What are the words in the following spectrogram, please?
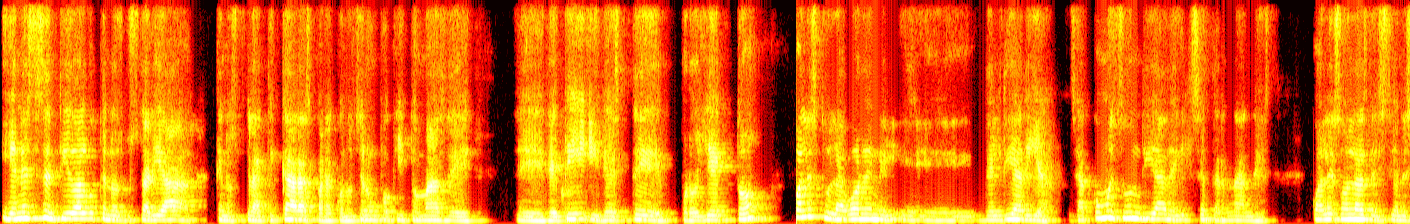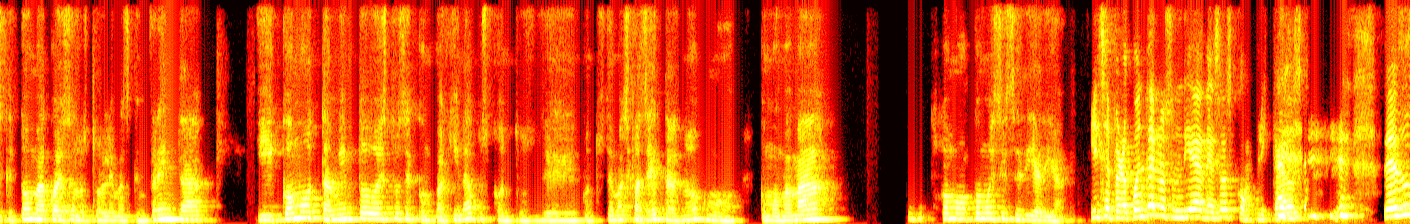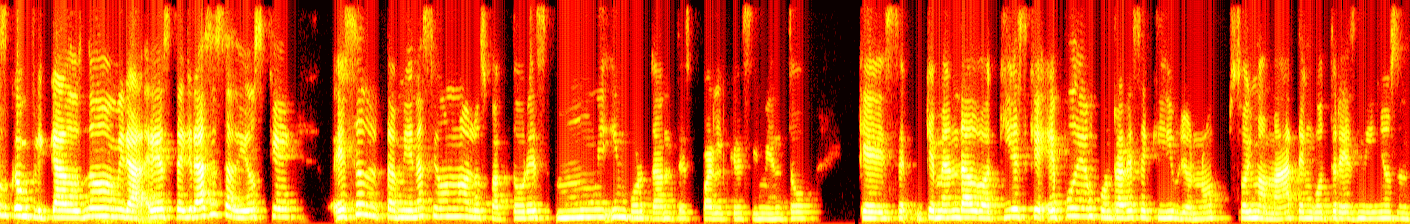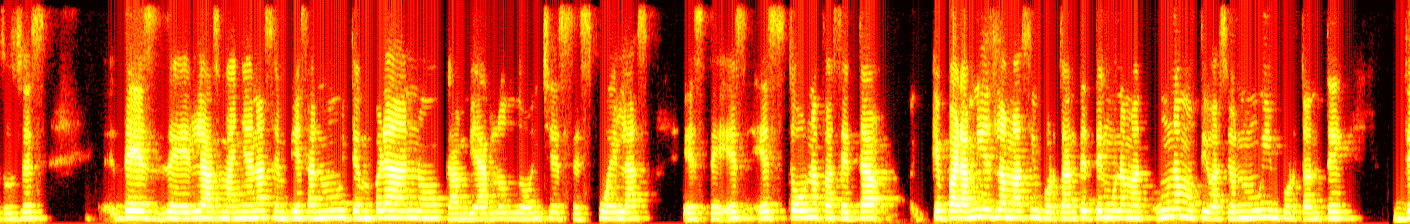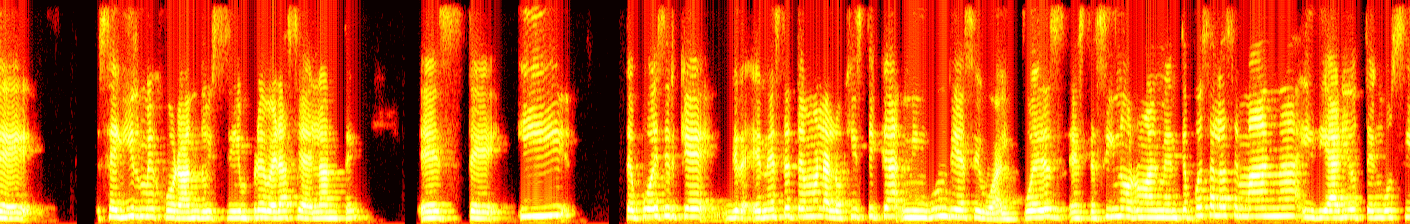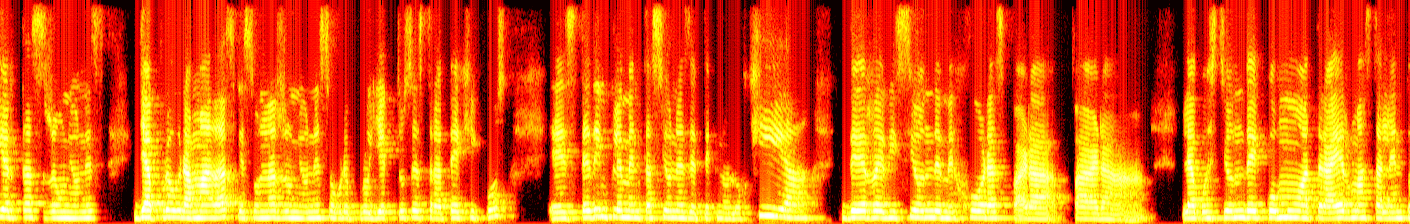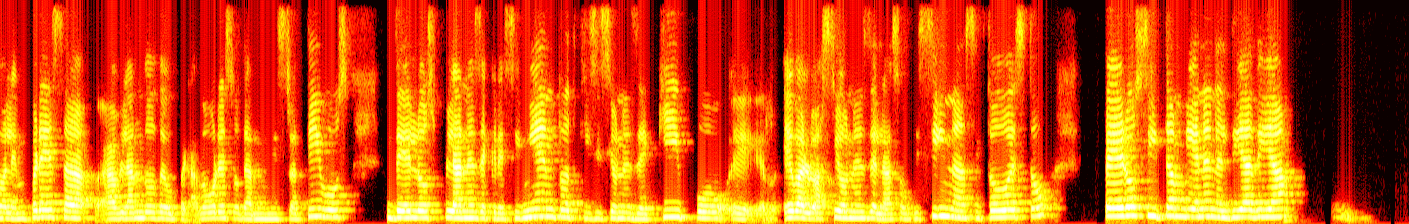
Y en ese sentido, algo que nos gustaría que nos platicaras para conocer un poquito más de, de, de ti y de este proyecto, ¿cuál es tu labor en el, eh, del día a día? O sea, ¿cómo es un día de Ilse Fernández? ¿Cuáles son las decisiones que toma? ¿Cuáles son los problemas que enfrenta? Y cómo también todo esto se compagina pues, con, tus, de, con tus demás facetas, ¿no? Como, como mamá. ¿Cómo, ¿Cómo es ese día a día? Ilse, pero cuéntanos un día de esos complicados. de esos complicados. No, mira, este, gracias a Dios que eso también ha sido uno de los factores muy importantes para el crecimiento que, me han dado aquí es que he podido encontrar ese equilibrio, ¿no? Soy mamá, tengo tres niños, entonces desde las mañanas empiezan muy temprano, cambiar los lonches, escuelas, este, es, es toda una faceta que para mí es la más importante. Tengo una, una motivación muy importante de seguir mejorando y siempre ver hacia adelante. Este, y te puedo decir que en este tema la logística ningún día es igual. Puedes, este sí, normalmente pues a la semana y diario tengo ciertas reuniones ya programadas, que son las reuniones sobre proyectos estratégicos, este, de implementaciones de tecnología, de revisión de mejoras para, para la cuestión de cómo atraer más talento a la empresa, hablando de operadores o de administrativos, de los planes de crecimiento, adquisiciones de equipo, eh, evaluaciones de las oficinas y todo esto, pero sí también en el día a día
